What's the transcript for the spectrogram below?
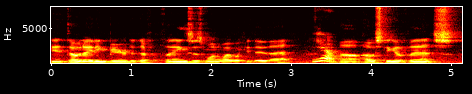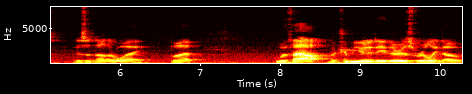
and donating beer to different things is one way we can do that. Yeah. Uh, hosting events is another way, but without the community, there is really no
